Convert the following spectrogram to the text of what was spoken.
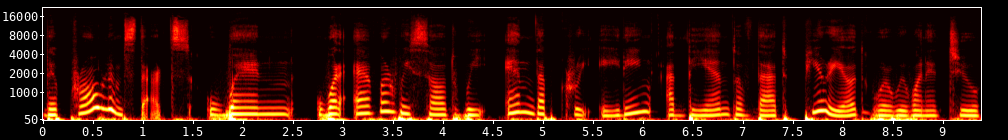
The problem starts when whatever result we end up creating at the end of that period where we wanted to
